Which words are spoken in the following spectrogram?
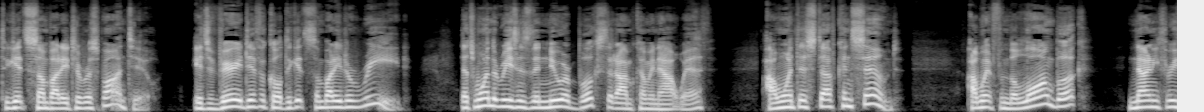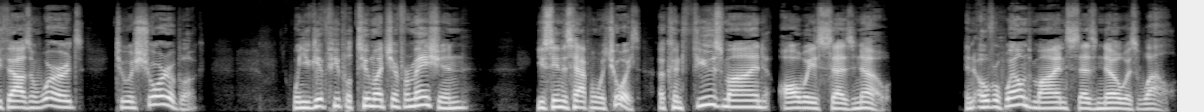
to get somebody to respond to. It's very difficult to get somebody to read. That's one of the reasons the newer books that I'm coming out with, I want this stuff consumed. I went from the long book, 93,000 words, to a shorter book. When you give people too much information, you've seen this happen with choice. A confused mind always says no. An overwhelmed mind says no as well.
